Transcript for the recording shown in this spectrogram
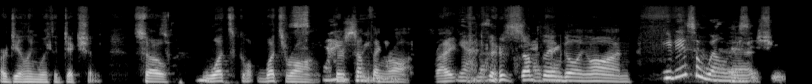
are dealing with addiction. So what's go- what's wrong? There's something wrong right? Yeah, There's something going on. It is a wellness and, issue.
